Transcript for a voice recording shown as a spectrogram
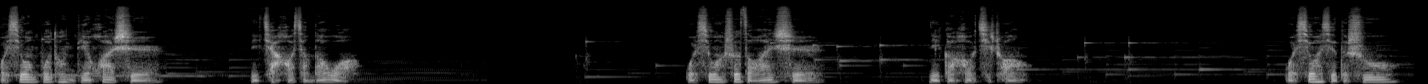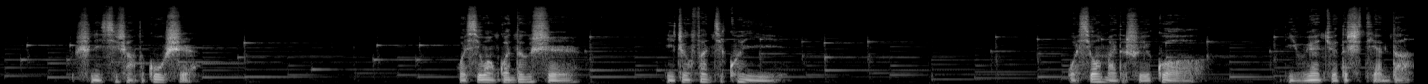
我希望拨通你电话时，你恰好想到我。我希望说早安时，你刚好起床。我希望写的书是你欣赏的故事。我希望关灯时，你正泛起困意。我希望买的水果，你永远觉得是甜的。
